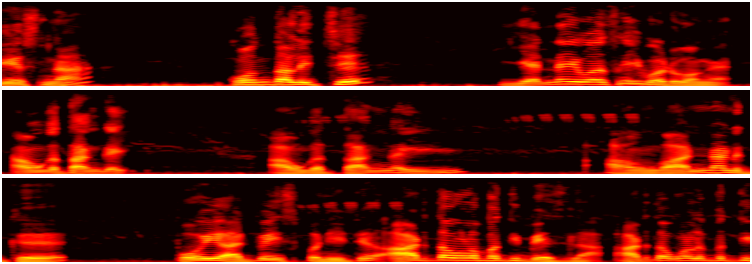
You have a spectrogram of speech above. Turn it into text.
பேசினா கொந்தளித்து எண்ணெய் வசைப்படுவாங்க. அவங்க தங்கை. அவங்க தங்கை அவங்க அண்ணனுக்கு போய் அட்வைஸ் பண்ணிவிட்டு அடுத்தவங்கள பற்றி பேசலாம் அடுத்தவங்கள பற்றி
